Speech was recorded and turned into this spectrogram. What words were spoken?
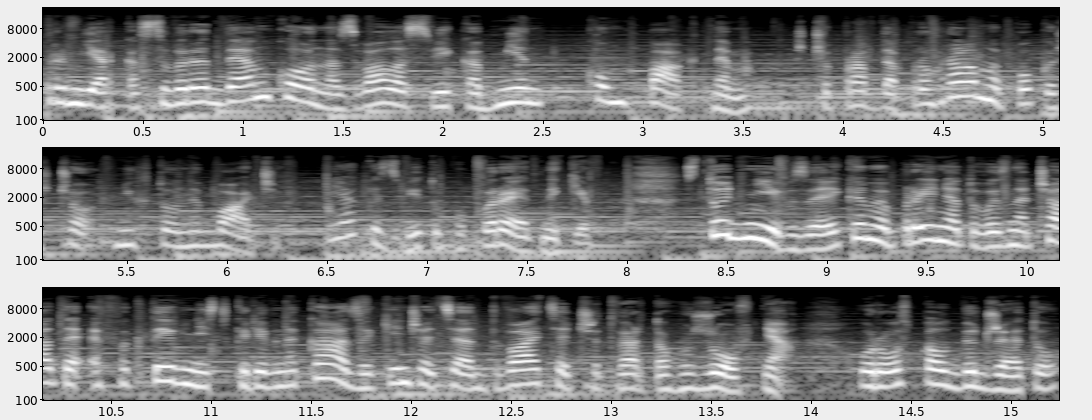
прем'єрка Свириденко назвала свій кабмін компактним. Щоправда, програми поки що ніхто не бачив, як і звіту попередників. 100 днів, за якими прийнято визначати ефективність керівника, закінчаться 24 жовтня у розпал бюджету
